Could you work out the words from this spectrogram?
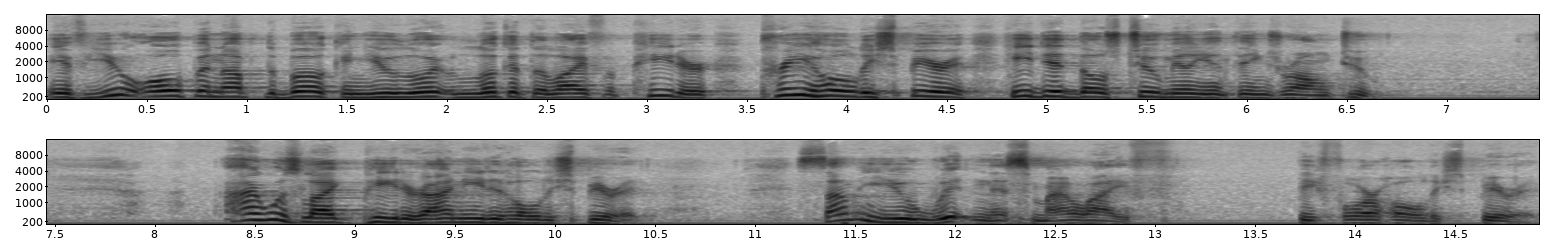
if you open up the book and you look at the life of Peter, pre Holy Spirit, he did those two million things wrong too. I was like Peter, I needed Holy Spirit. Some of you witnessed my life before Holy Spirit.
